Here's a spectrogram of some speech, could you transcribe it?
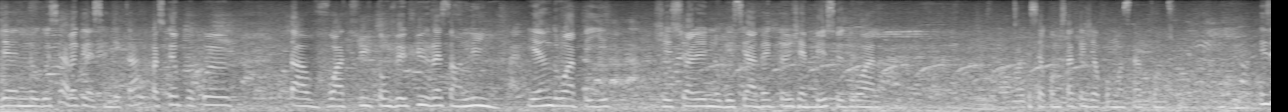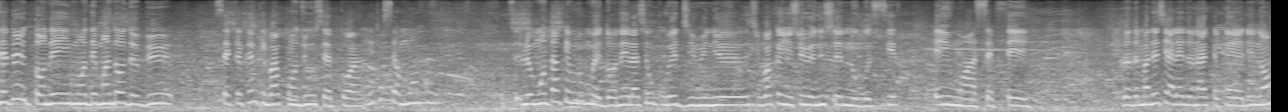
J'ai négocié avec les syndicats parce que pour ta voiture, ton véhicule reste en ligne, il y a un droit à payer. Je suis allée négocier avec eux, j'ai payé ce droit-là. Et c'est comme ça que j'ai commencé à conduire. Ils étaient étonnés, ils m'ont demandé au début, c'est quelqu'un qui va conduire ou c'est toi? J'ai dit, c'est moi-même. Le montant que vous me donnez là, si vous pouvez diminuer, tu vois que je suis venue se négocier et ils m'ont accepté. Ils ont demandé si j'allais donner à quelqu'un, j'ai dit non.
